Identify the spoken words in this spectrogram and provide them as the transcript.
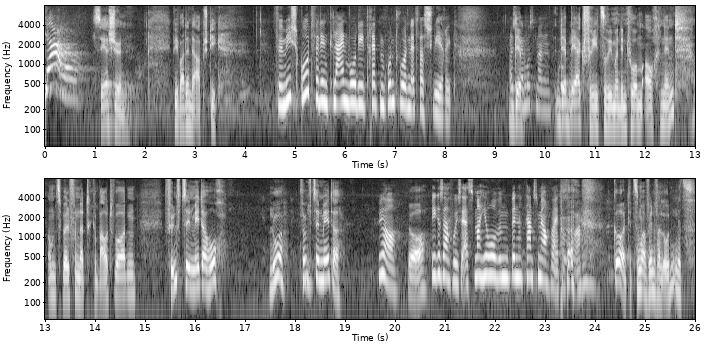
ja. Sehr schön. Wie war denn der Abstieg? Für mich gut, für den Kleinen, wo die Treppen rund wurden, etwas schwierig. Also Der- da muss man gucken. Der Bergfried, so wie man den Turm auch nennt, um 1200 gebaut worden. 15 Meter hoch. Nur 15 Meter. Ja, Ja. wie gesagt, wo ich das erste Mal hier oben bin, kam es mir auch weiter vor. Gut, jetzt sind wir auf jeden Fall unten. Jetzt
